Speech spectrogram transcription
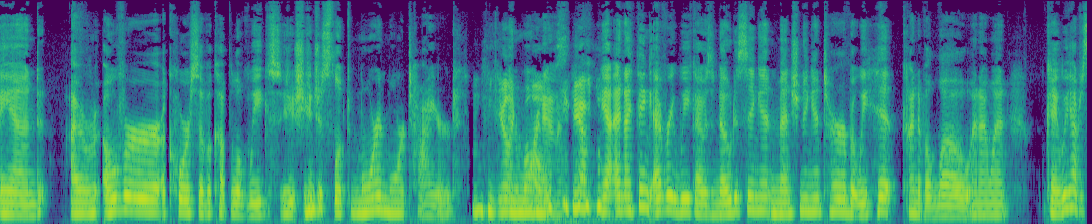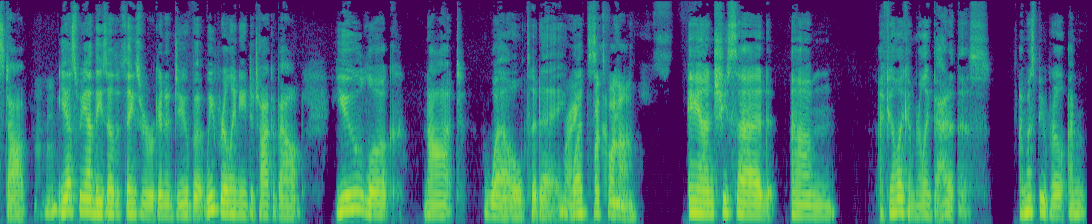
And I, over a course of a couple of weeks, she, just looked more and more tired. You're like, worn out. Yeah. Yeah. And I think every week I was noticing it and mentioning it to her, but we hit kind of a low. And I went, okay, we have to stop. Mhm. Yes, we had these other things we were going to do, but we really need to talk about you look not well today. Right. What's, going on? And she said, um, I feel like I'm really bad at this. I must be real. I'm,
